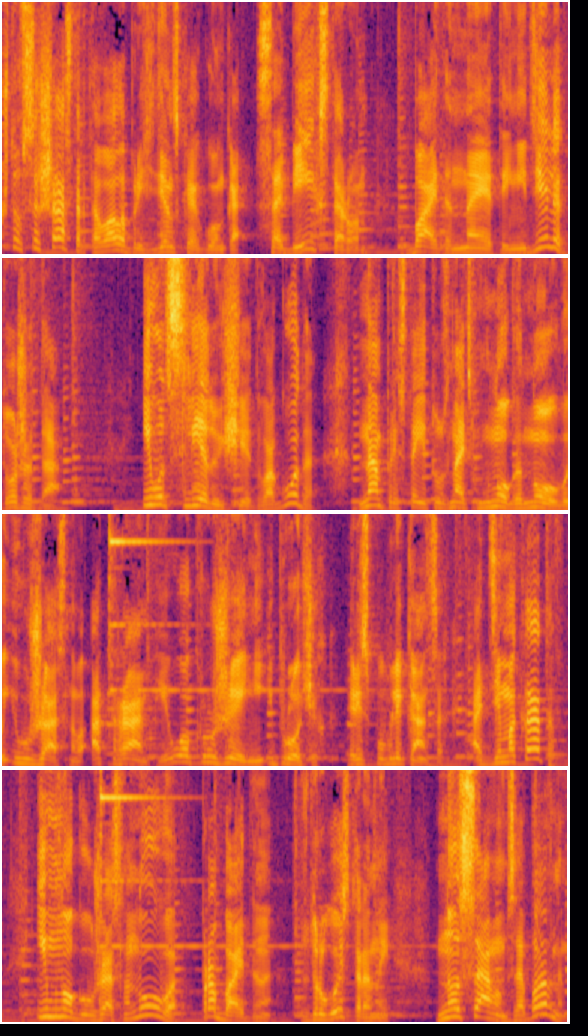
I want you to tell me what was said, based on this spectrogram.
что в США стартовала президентская гонка с обеих сторон. Байден на этой неделе тоже да. И вот следующие два года нам предстоит узнать много нового и ужасного о Трампе, его окружении и прочих республиканцах от демократов и много ужасно нового про Байдена с другой стороны. Но самым забавным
